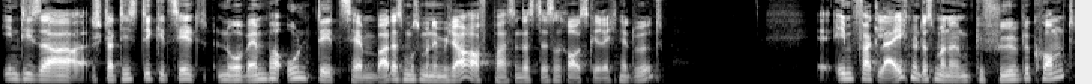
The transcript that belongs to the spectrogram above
in dieser Statistik gezählt November und Dezember. Das muss man nämlich auch aufpassen, dass das rausgerechnet wird. Im Vergleich, nur dass man ein Gefühl bekommt,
